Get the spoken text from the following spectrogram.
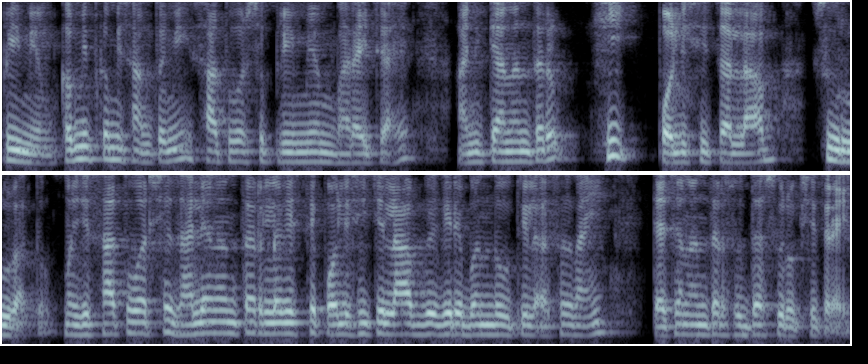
प्रीमियम कमीत कमी सांगतो मी सात वर्ष प्रीमियम भरायचे आहे आणि त्यानंतर ही पॉलिसीचा लाभ सुरू राहतो. म्हणजे सात वर्ष झाल्यानंतर लगेच ते पॉलिसीचे लाभ वगैरे बंद होतील असं नाही त्याच्यानंतर सुद्धा सुरक्षित राहील.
